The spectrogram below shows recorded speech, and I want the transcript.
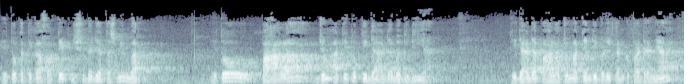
itu ketika khotib sudah di atas mimbar. Itu pahala Jumat itu tidak ada bagi dia. Tidak ada pahala Jumat yang diberikan kepadanya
